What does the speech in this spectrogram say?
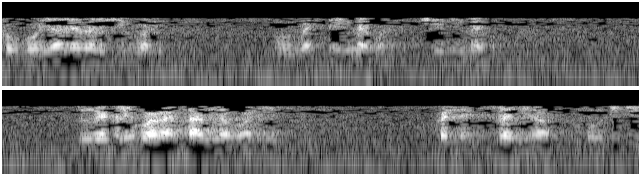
ကိုယ်ကိုရလည်းပဲရှိဘူးလေ ကိုယ်ပဲအိမ်မဲ့ပေါ့ရှင်နေမဲ့ပေါ့သူကကလေးဘွားကစပြီးတော့ပေါ့လေဘယ်နဲ့ဆွဲပြီးတော့ဟိုဒီဒီ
